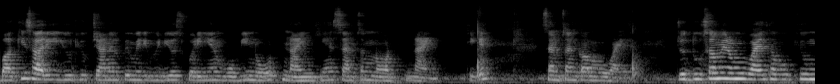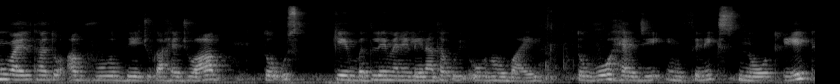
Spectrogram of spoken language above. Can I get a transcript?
बाकी सारी यूट्यूब चैनल पर मेरी वीडियोज़ पड़ी हैं, वो भी नोट नाइन की हैं सैमसंग नोट नाइन ठीक है? सैमसंग का मोबाइल जो दूसरा मेरा मोबाइल था, वो क्यों मोबाइल था? तो अब वो दे चुका है जवाब। तो उसके बदले मैंने लेना था कोई और मोबाइल तो वो है जी इन्फिनिक्स नोट एट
